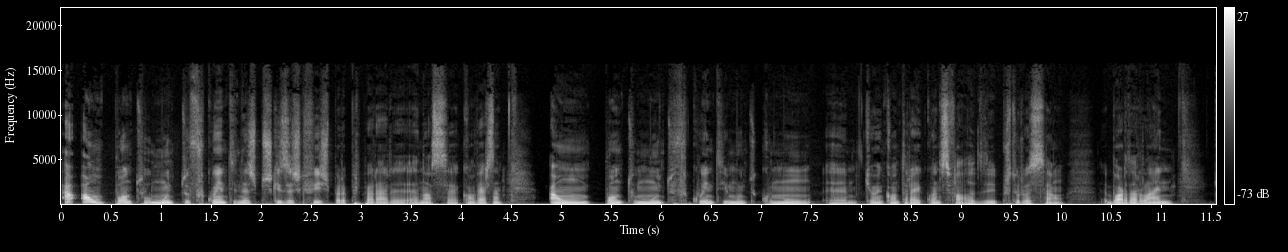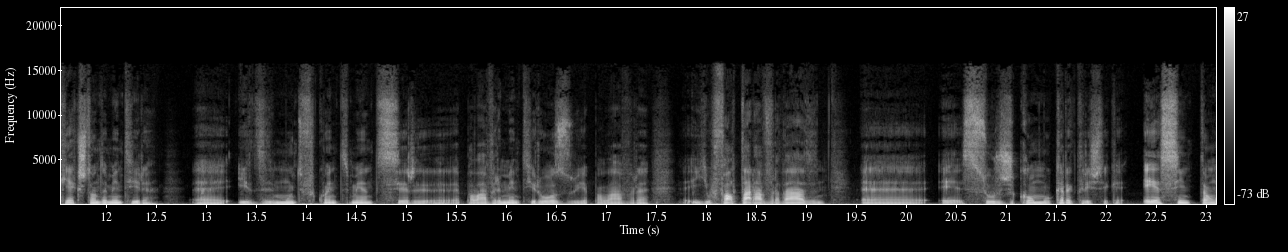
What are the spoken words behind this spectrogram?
Há, há, um ponto muito frequente nas pesquisas que fiz para preparar a, a nossa conversa. Há um ponto muito frequente e muito comum uh, que eu encontrei quando se fala de perturbação borderline, que é a questão da mentira. Uh, e de muito frequentemente ser uh, a palavra mentiroso e a palavra e o faltar à verdade uh, é, surge como característica. É assim tão,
